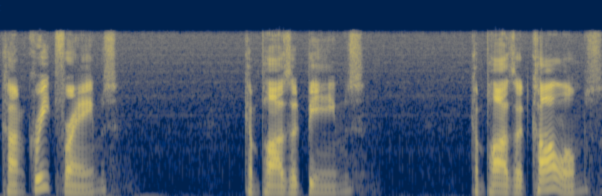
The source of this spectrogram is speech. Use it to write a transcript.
concrete frames, composite beams, composite columns,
